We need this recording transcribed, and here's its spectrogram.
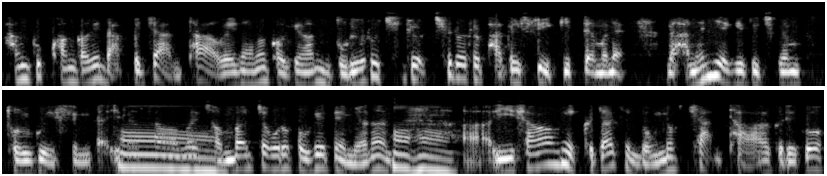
한국 관광이 나쁘지 않다. 왜냐하면 거기 가면 무료로 치료, 치료를 받을 수 있기 때문에 라는 얘기도 지금 돌고 있습니다. 이런 어. 상황을 전반적으로 보게 되면은 아, 이 상황이 그다지 녹록지 않다. 그리고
